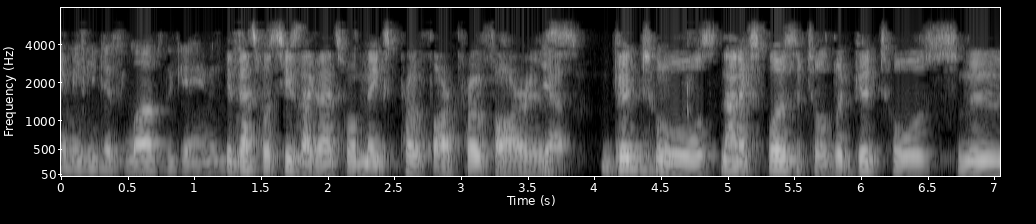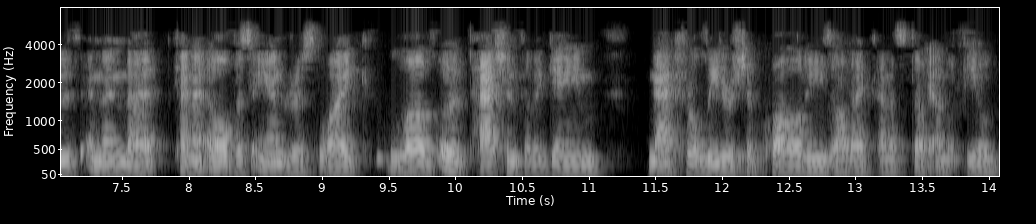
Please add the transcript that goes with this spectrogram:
I mean, he just loves the game. And That's what seems like that's what makes Profar Profar is Yep. good tools, not explosive tools, but good tools, smooth, and then that kind of Elvis Andrus like love, uh, passion for the game, natural leadership qualities, all that kind of stuff Yeah. on the field.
